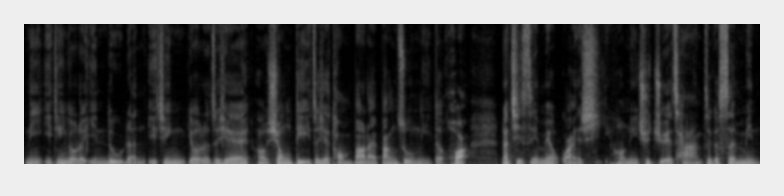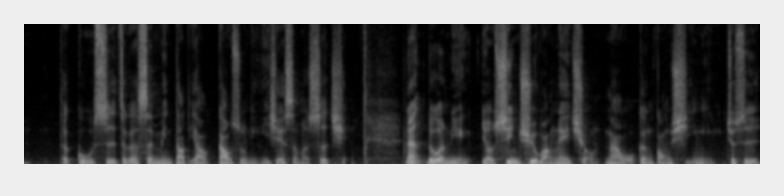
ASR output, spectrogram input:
你已经有了引路人，已经有了这些呃兄弟这些同胞来帮助你的话，那其实也没有关系哦。你去觉察这个生命的故事，这个生命到底要告诉你一些什么事情。那如果你有兴趣往内求，那我更恭喜你，就是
